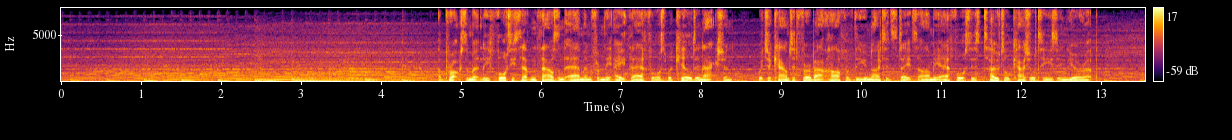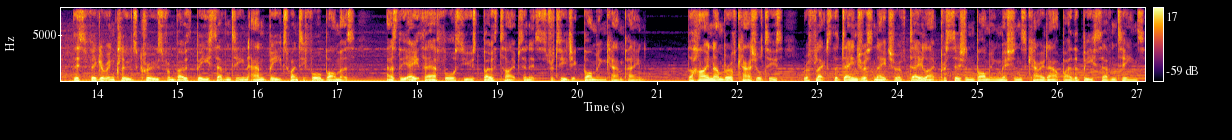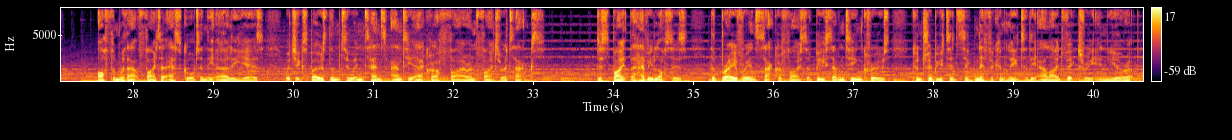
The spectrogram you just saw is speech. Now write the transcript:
Approximately 47,000 airmen from the 8th Air Force were killed in action, which accounted for about half of the United States Army Air Force's total casualties in Europe. This figure includes crews from both B-17 and B-24 bombers, as the 8th Air Force used both types in its strategic bombing campaign. The high number of casualties reflects the dangerous nature of daylight precision bombing missions carried out by the B-17s, often without fighter escort in the early years, which exposed them to intense anti-aircraft fire and fighter attacks. Despite the heavy losses, the bravery and sacrifice of B-17 crews contributed significantly to the Allied victory in Europe.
